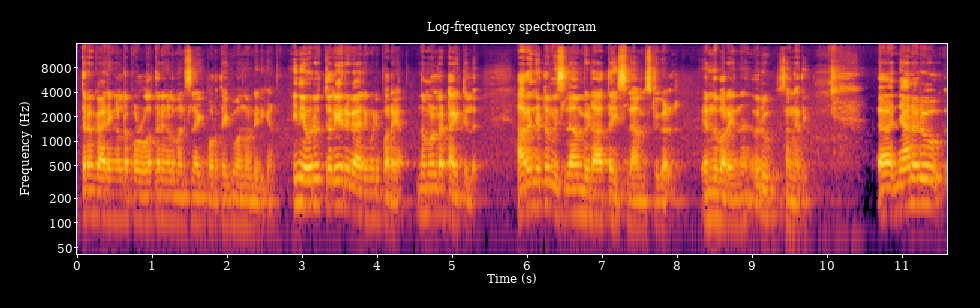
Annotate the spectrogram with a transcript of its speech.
ഇത്തരം കാര്യങ്ങളുടെ പൊള്ളത്തനങ്ങൾ മനസ്സിലാക്കി പുറത്തേക്ക് വന്നുകൊണ്ടിരിക്കുകയാണ്. ഇനി ഒരു ചെറിയൊരു കാര്യം കൂടി പറയാം. നമ്മളുടെ ടൈറ്റിൽ അറിഞ്ഞിട്ടും ഇസ്ലാം വിടാത്ത ഇസ്ലാമിസ്റ്റുകൾ എന്ന് പറയുന്ന ഒരു സംഗതി. ഞാനൊരു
